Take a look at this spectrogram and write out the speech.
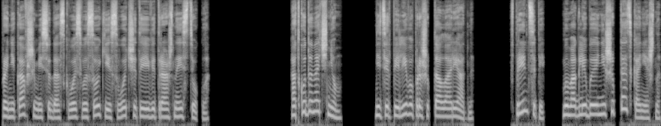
проникавшими сюда сквозь высокие сводчатые витражные стекла. «Откуда начнем?» — нетерпеливо прошептала Ариадна. «В принципе, мы могли бы и не шептать, конечно,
